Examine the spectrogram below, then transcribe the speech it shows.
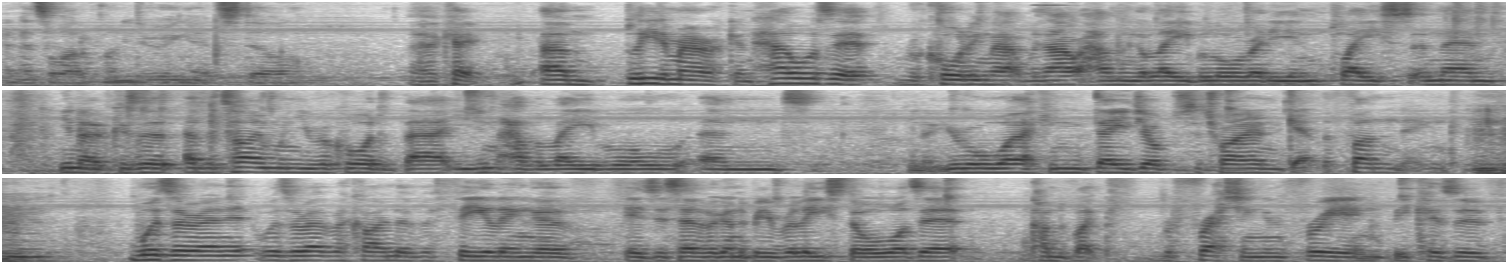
and it's a lot of fun doing it still. Okay, um, Bleed American. How was it recording that without having a label already in place? And then, you know, because at the time when you recorded that, you didn't have a label, and you know, you're all working day jobs to try and get the funding. Mm-hmm. Was there any? Was there ever kind of a feeling of is this ever going to be released, or was it kind of like refreshing and freeing because of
